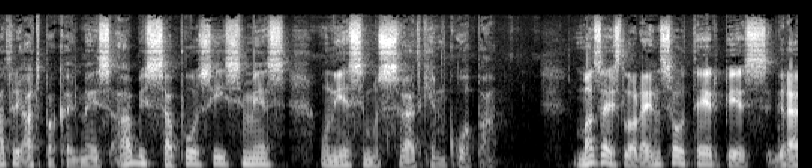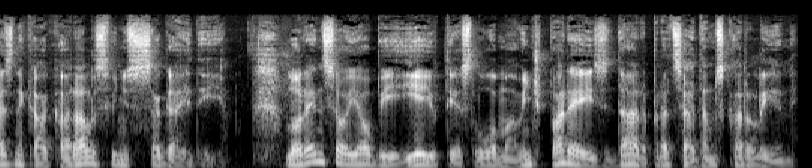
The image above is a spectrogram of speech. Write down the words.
ātri atpakaļ. Mēs abi saposīsimies un iesim uz svētkiem kopā. Mazais Lorenzo tērpies grezni kā karalis viņus sagaidīja. Lorenzo jau bija iejuties lomā, viņš pareizi dara, precēdams karalieni.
